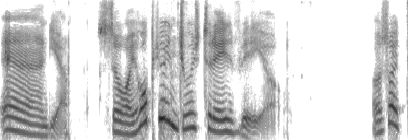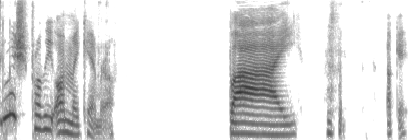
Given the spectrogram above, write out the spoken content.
And yeah. So I hope you enjoyed today's video. Also, I think I should probably on my camera. Bye. okay.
